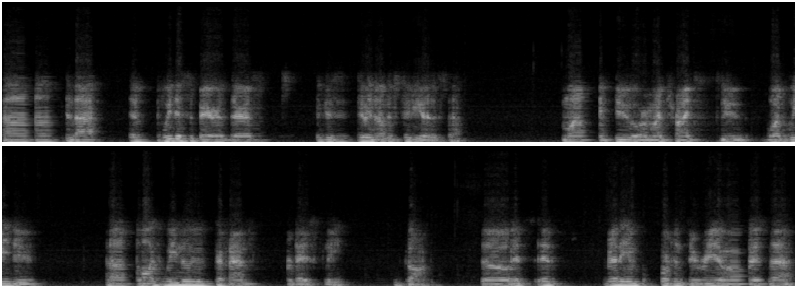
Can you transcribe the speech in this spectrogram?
Uh, and that if we disappear, there's because doing other studios that might do or might try to do what we do uh, like we lose the fans are basically gone. So it's it's really important to realize that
